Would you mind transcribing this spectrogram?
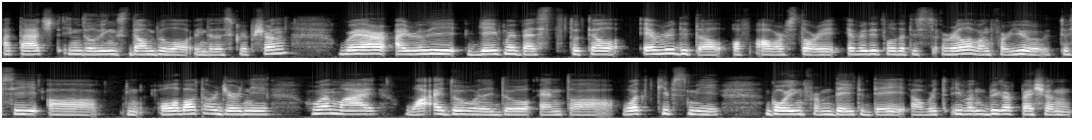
attached in the links down below in the description, where I really gave my best to tell every detail of our story, every detail that is relevant for you to see uh, all about our journey, who am I, why I do what I do, and uh, what keeps me going from day to day uh, with even bigger passion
